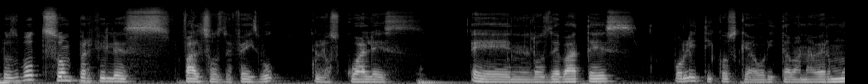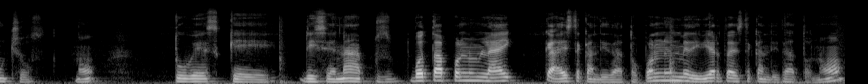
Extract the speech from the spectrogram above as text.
Los bots son perfiles falsos de Facebook, los cuales en los debates políticos, que ahorita van a haber muchos, ¿no? Tú ves que dicen, ah, pues vota, ponle un like a este candidato, ponle un me divierta a este candidato, ¿no?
